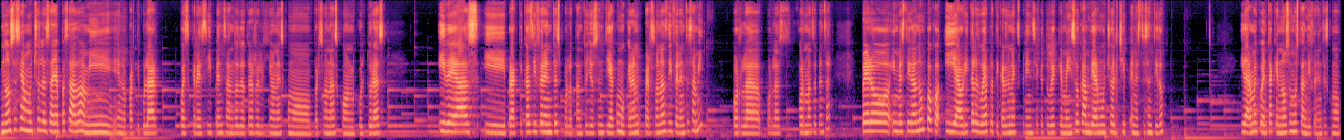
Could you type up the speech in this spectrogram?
no sé si a muchos les haya pasado, a mí en lo particular, pues crecí pensando de otras religiones como personas con culturas ideas y prácticas diferentes, por lo tanto yo sentía como que eran personas diferentes a mí por, la, por las formas de pensar. Pero investigando un poco, y ahorita les voy a platicar de una experiencia que tuve que me hizo cambiar mucho el chip en este sentido y darme cuenta que no somos tan diferentes como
